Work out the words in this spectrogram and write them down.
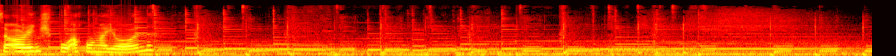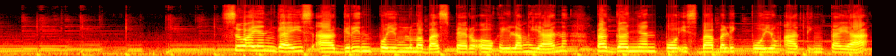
So, orange po ako ngayon. So, ayan guys, uh, green po yung lumabas pero okay lang yan. Pag ganyan po is babalik po yung ating taya.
